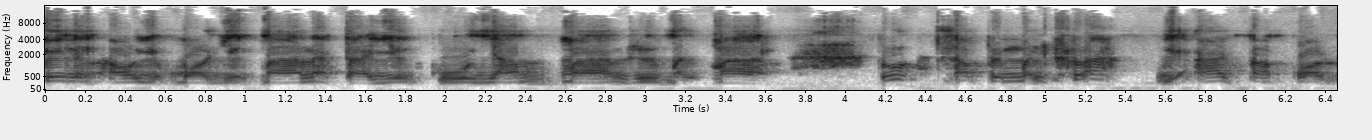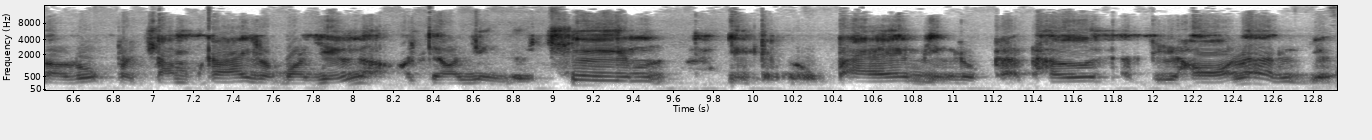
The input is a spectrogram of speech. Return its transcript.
គេនឹងឲ្យយោបល់យើងបានតែយើងគួរញ៉ាំបានឬមិនបានព្រោះ supplement ខ្លះវាអាចប៉ះពាល់ដល់រោគប្រចាំកាយរបស់យើងឧទាហរណ៍យើងលើឈាមយើងទឹកនោមផ្អែមយើងរោគកាត់ហឺតឧទាហរណ៍ណាឬយើង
